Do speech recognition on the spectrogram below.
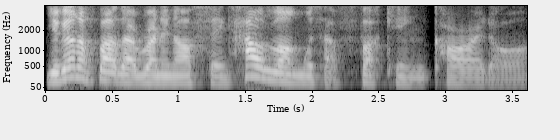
you're going off about that running off thing. How long was that fucking corridor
